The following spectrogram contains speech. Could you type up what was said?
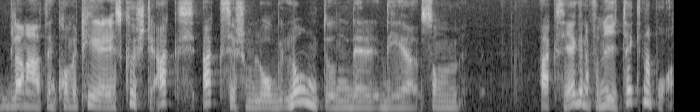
bland annat en konverteringskurs till aktier som låg långt under det som aktieägarna får nyteckna på.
